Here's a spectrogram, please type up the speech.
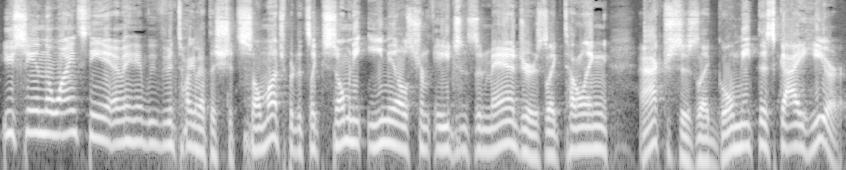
you see in the Weinstein. I mean, we've been talking about this shit so much, but it's like so many emails from agents and managers, like telling actresses, like, go meet this guy here.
